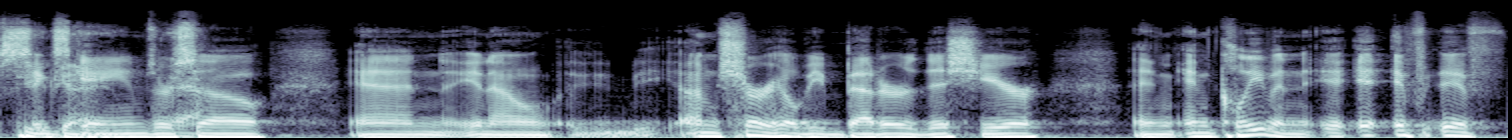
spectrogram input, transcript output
six games, games or so. And you know, I'm sure he'll be better this year. And and Cleveland, i- i- if if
